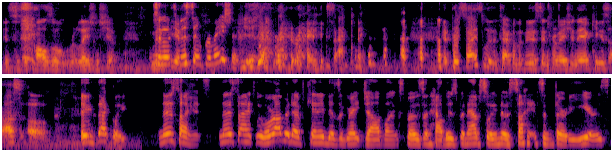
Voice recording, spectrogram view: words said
this is a causal relationship." I mean, so it's yeah, misinformation. Yeah, right, right, exactly. and precisely the type of misinformation they accuse us of. Exactly no science, no science. Well, Robert F. Kennedy does a great job on exposing how there's been absolutely no science in 30 years.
